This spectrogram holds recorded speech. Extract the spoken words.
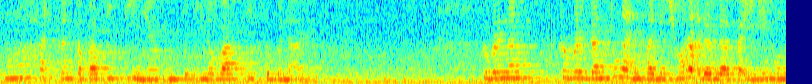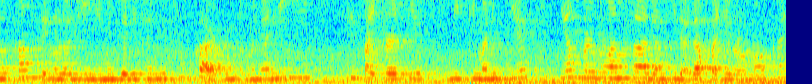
mengahadkan kapasitinya untuk inovasi sebenar. Kebergantungan pada corak dan data ini mengekang teknologi ini menjadikannya sukar untuk menandingi sifat kreativiti manusia yang bernuansa dan tidak dapat diramalkan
